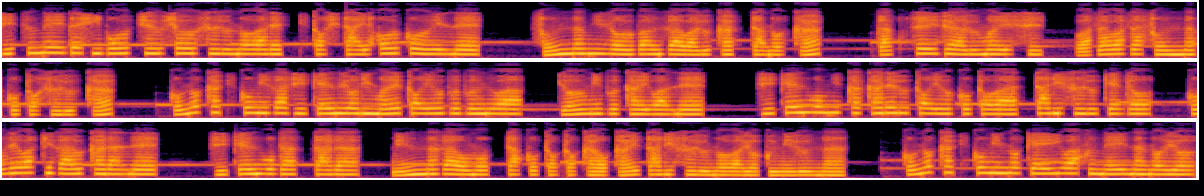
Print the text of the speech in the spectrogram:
実名で誹謗中傷するのは劣気とした違法行為ね。そんなに評判が悪かったのか？学生じゃあるまいし、わざわざそんなことするか？この書き込みが事件より前という部分は、興味深いわね。事件後に書かれるということはあったりするけど、これは違うからね。事件後だったら、みんなが思ったこととかを書いたりするのはよく見るな。この書き込みの経緯は不明なのよ。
